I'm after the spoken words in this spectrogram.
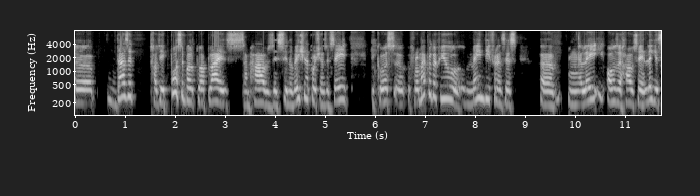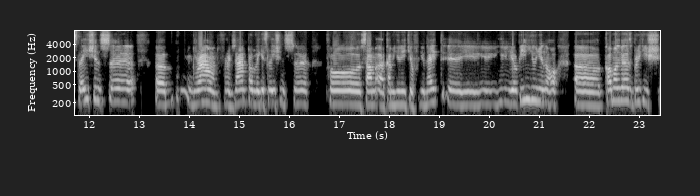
uh, does it how say possible to apply somehow this innovation approach, as you say? Because uh, from my point of view, main differences uh, lay on the how say legislations uh, uh, ground. For example, legislations for some uh, community of United uh, European Union or uh, Commonwealth, British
